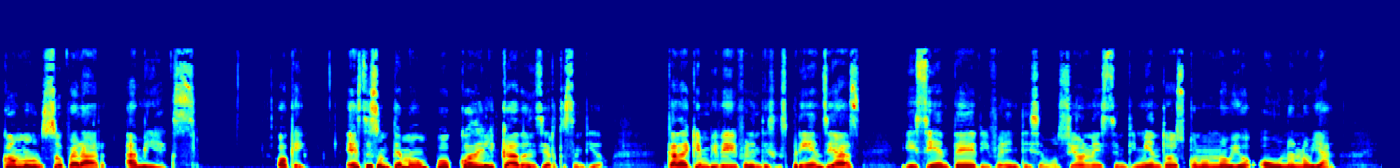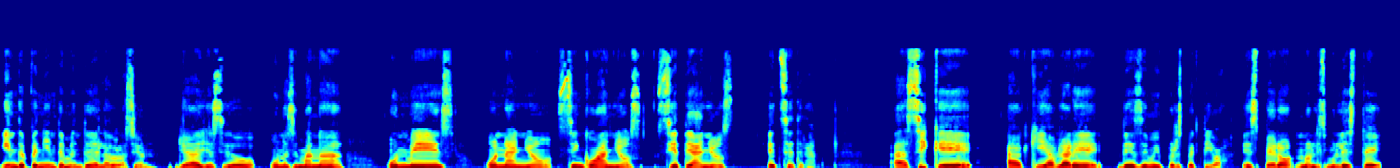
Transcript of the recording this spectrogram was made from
¿cómo superar a mi ex? Ok, este es un tema un poco delicado en cierto sentido. Cada quien vive diferentes experiencias y siente diferentes emociones, sentimientos con un novio o una novia, independientemente de la duración, ya haya sido una semana, un mes un año, cinco años, siete años, etc. Así que aquí hablaré desde mi perspectiva. Espero no les moleste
